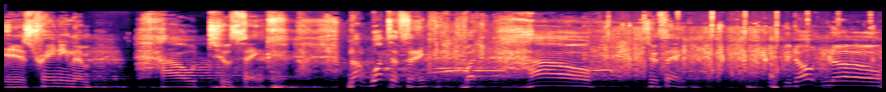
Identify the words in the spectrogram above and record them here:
is training them how to think. Not what to think, but how to think. If you don't know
